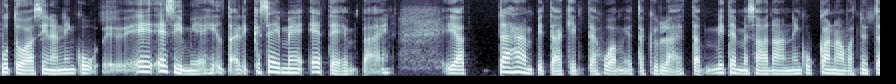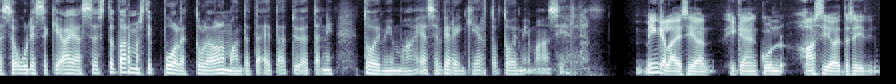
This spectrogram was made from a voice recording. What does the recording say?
putoaa siinä niin kuin e-, esimiehiltä, eli se ei mene eteenpäin. Ja tähän pitää kiinnittää huomiota kyllä, että miten me saadaan niin kuin kanavat nyt tässä uudessakin ajassa, josta varmasti puolet tulee olemaan tätä etätyötä, niin toimimaan ja se verenkierto toimimaan siellä. Minkälaisia ikään kuin asioita siinä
